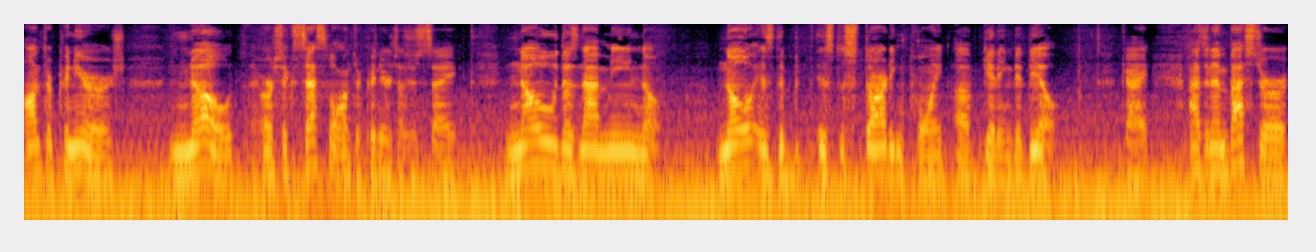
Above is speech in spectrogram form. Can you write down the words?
entrepreneurs no or successful entrepreneurs i should say no does not mean no. No is the is the starting point of getting the deal okay? As an investor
